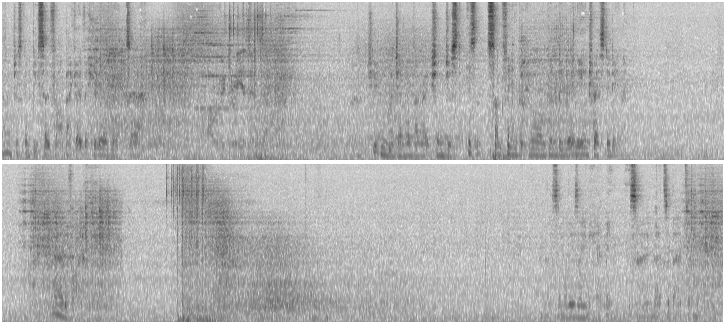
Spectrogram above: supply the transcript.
I'm just going to be so far back over here that uh, shooting in a general direction just isn't something that you're going to be really interested in. And a fire. Someone is aiming at me, so that's a bad thing.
